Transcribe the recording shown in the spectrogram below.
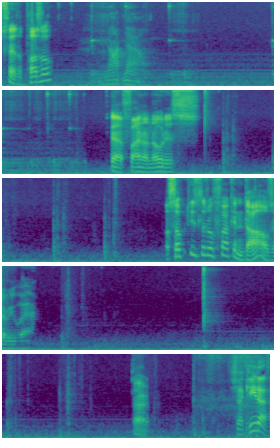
Says a puzzle? Not now. Got a final notice. What's up with these little fucking dolls everywhere? Alright. Shakira,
